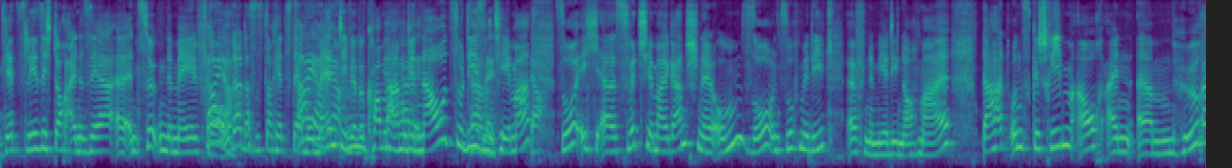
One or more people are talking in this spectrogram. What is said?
Jetzt lese ich doch eine sehr äh, entzückende Mail vor, Ah, ja. oder? Das ist doch jetzt der Ah, ja, Moment, der- den wir mm, bekommen ja, haben, herrlich. genau zu diesem Herrlich. Thema. Ja. So, ich äh, switch hier mal ganz schnell um, so und suche mir die, öffne mir die nochmal. Da hat uns geschrieben auch ein ähm, Hörer.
